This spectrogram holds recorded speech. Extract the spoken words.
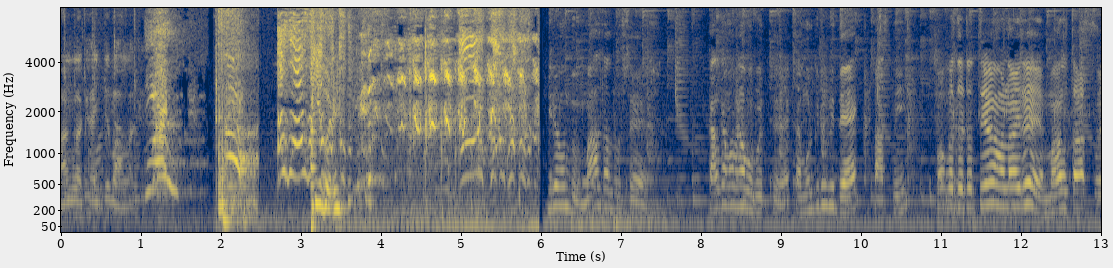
বাংলা খাইতে ভালো লাগে। কিরে বন্ধু মাল ডাল বসে কালকে মাল খাব করতে। একটা মুরগি টুরগি দেখ চাসনি পকেটে তেও নাই রে মাল তো আছে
